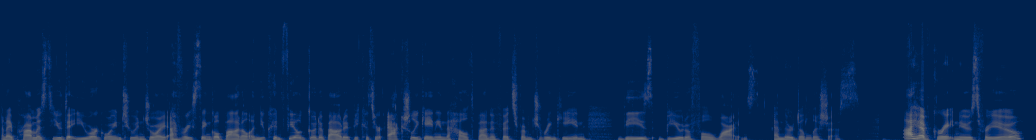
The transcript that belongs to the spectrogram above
and I promise you that you are going to enjoy every single bottle and you can feel good about it because you're actually gaining the health benefits from drinking these beautiful wines, and they're delicious. I have great news for you.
